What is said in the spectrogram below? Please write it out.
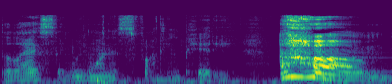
the last thing we want is fucking pity. Um,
